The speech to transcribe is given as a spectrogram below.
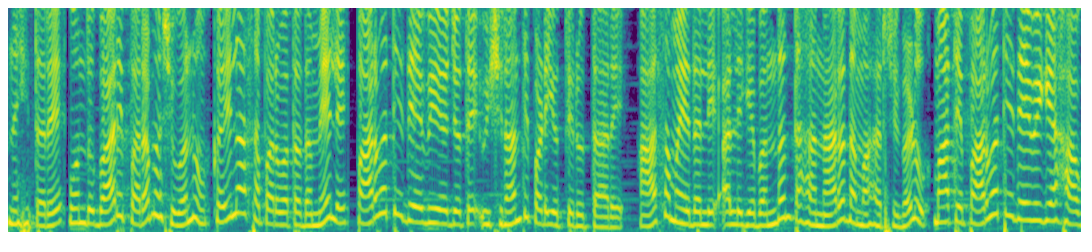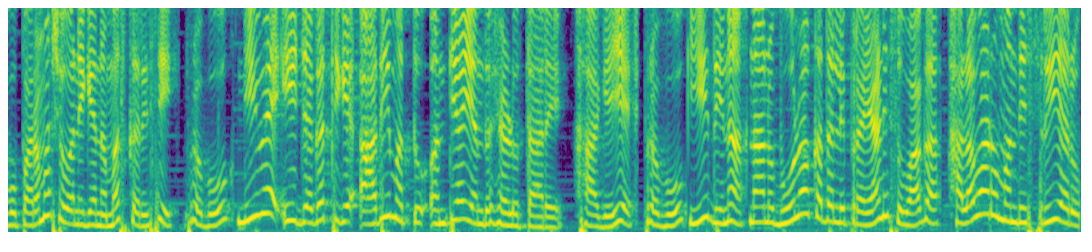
ಸ್ನೇಹಿತರೆ, ಒಂದು ಬಾರಿ ಪರಮಶಿವನು ಕೈಲಾಸ ಪರ್ವತದ ಮೇಲೆ ಪಾರ್ವತಿ ದೇವಿಯ ಜೊತೆ ವಿಶ್ರಾಂತಿ ಪಡೆಯುತ್ತಿರುತ್ತಾರೆ. ಆ ಸಮಯದಲ್ಲಿ ಅಲ್ಲಿಗೆ ಬಂದಂತಹ ನಾರದ ಮಹರ್ಷಿಗಳು ಮಾತೆ ಪಾರ್ವತಿ ದೇವಿಗೆ ಹಾಗೂ ಪರಮಶಿವನಿಗೆ ನಮಸ್ಕರಿಸಿ, ಪ್ರಭು, ನೀವೇ ಈ ಜಗತ್ತಿಗೆ ಆದಿ ಮತ್ತು ಅಂತ್ಯ ಎಂದು ಹೇಳುತ್ತಾರೆ. ಹಾಗೆಯೇ ಪ್ರಭು, ಈ ದಿನ ನಾನು ಭೂಲೋಕದಲ್ಲಿ ಪ್ರಯಾಣಿಸುವಾಗ ಹಲವಾರು ಮಂದಿ ಸ್ತ್ರೀಯರು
